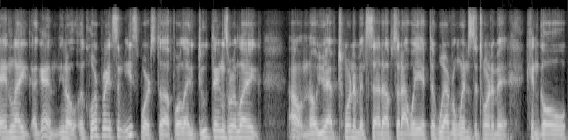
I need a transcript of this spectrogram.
and like again, you know, incorporate some esports stuff or like do things where like I don't know, you have tournaments set up so that way if the whoever wins the tournament can go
